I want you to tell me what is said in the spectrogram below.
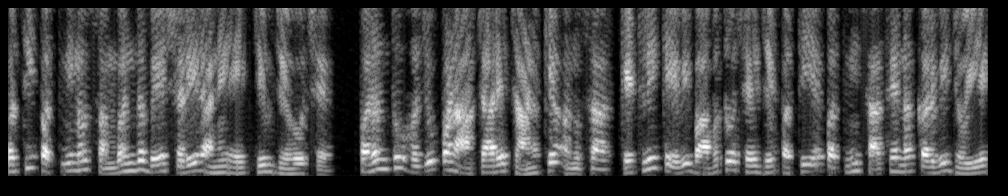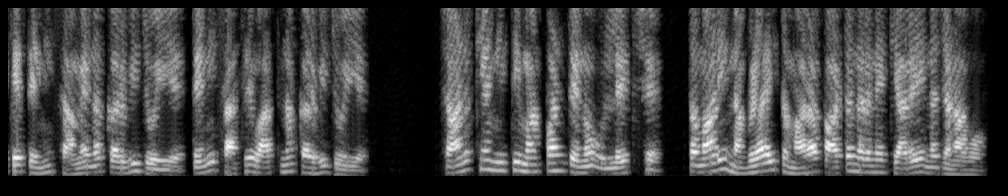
પતિ પત્નીનો સંબંધ બે શરીર અને એક જીવ જેવો છે. પરંતુ હજુ પણ આચાર્ય ચાણક્ય અનુસાર કેટલીક એવી બાબતો છે જે પતિએ પત્ની સાથે ન કરવી જોઈએ કે તેની સામે ન કરવી જોઈએ, તેની સાથે વાત ન કરવી જોઈએ. ચાણક્ય નીતિમાં પણ તેનો ઉલ્લેખ છે. તમારી નબળાઈ તમારા પાર્ટનરને ક્યારેય ન જણાવો.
